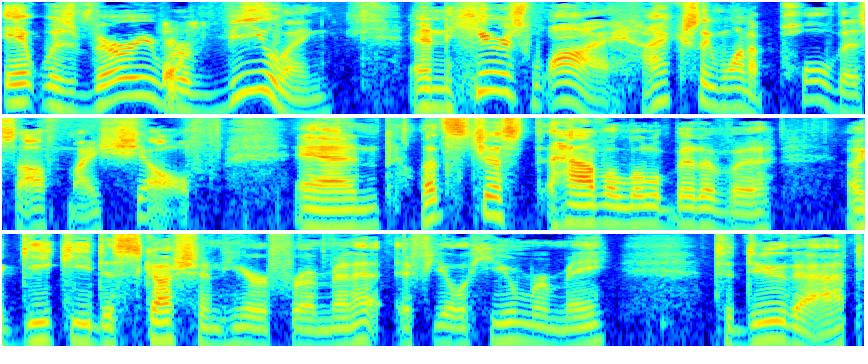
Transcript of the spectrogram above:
it was very revealing and here's why. I actually want to pull this off my shelf and let's just have a little bit of a, a geeky discussion here for a minute if you'll humor me to do that.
